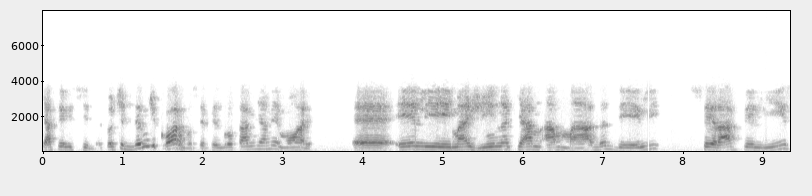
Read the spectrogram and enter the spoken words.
que a felicidade. Estou te dizendo de cor, você fez brotar a minha memória. É, ele imagina que a, a amada dele será feliz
